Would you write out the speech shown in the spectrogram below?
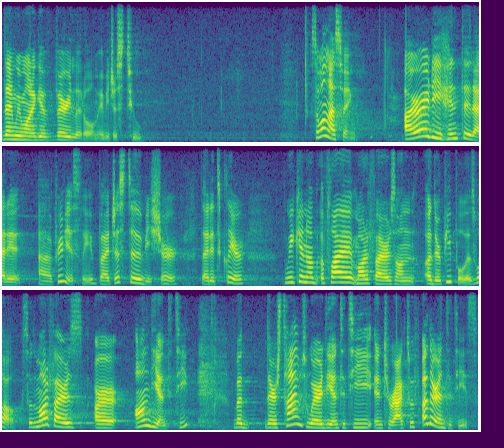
then we want to give very little, maybe just two. So one last thing. I already hinted at it uh, previously, but just to be sure that it's clear, we can apply modifiers on other people as well. So the modifiers are on the entity, but there's times where the entity interacts with other entities.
